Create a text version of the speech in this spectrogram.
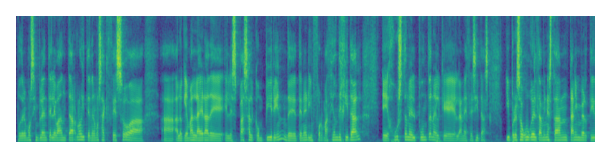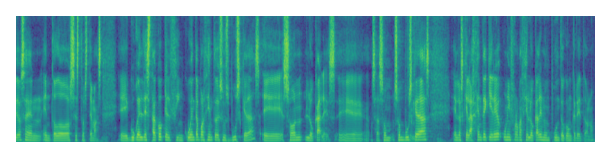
podremos simplemente levantarlo y tendremos acceso a, a, lo que llaman la era del spatial computing, de tener información digital eh, justo en el punto en el que la necesitas. Y por eso Google también están tan invertidos en, todos estos temas. Eh, Google destacó que el 50% de sus búsquedas eh, son locales, o sea, son, son búsquedas en las que la gente quiere una información local en un punto concreto, ¿no?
